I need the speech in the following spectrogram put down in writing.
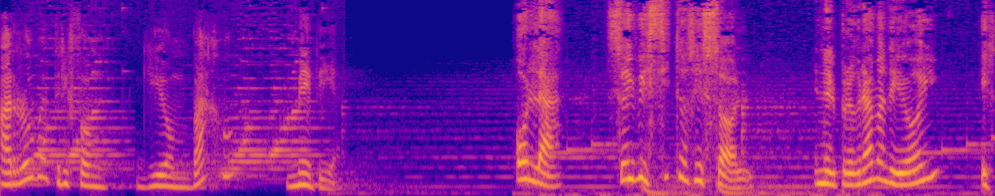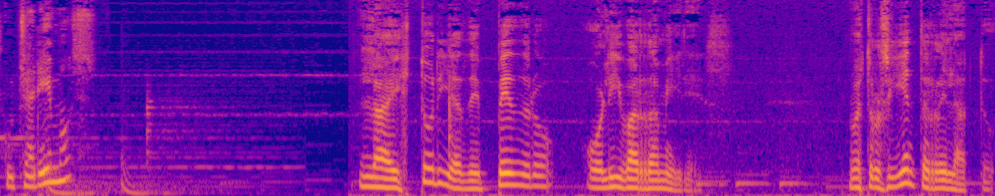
arroba trifón guion bajo media. Hola, soy Besitos de Sol. En el programa de hoy escucharemos la historia de Pedro Oliva Ramírez. Nuestro siguiente relato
